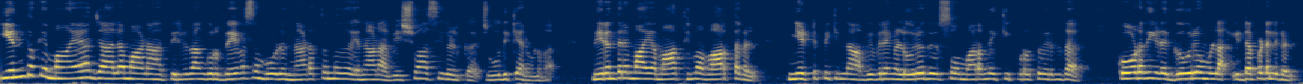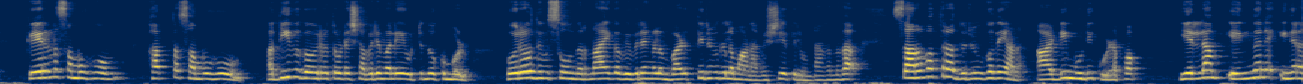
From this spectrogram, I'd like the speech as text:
എന്തൊക്കെ മായാജാലമാണ് തിരുവിതാംകൂർ ദേവസ്വം ബോർഡ് നടത്തുന്നത് എന്നാണ് വിശ്വാസികൾക്ക് ചോദിക്കാനുള്ളത്. നിരന്തരമായ മാധ്യമ വാർത്തകൾ ഞെട്ടിപ്പിക്കുന്ന വിവരങ്ങൾ ഓരോ ദിവസവും മറന്നേക്കി പുറത്തു വരുന്നത് കോടതിയുടെ ഗൗരവമുള്ള ഇടപെടലുകൾ. കേരള സമൂഹവും ഭക്ത സമൂഹവും അതീവ ഗൗരവത്തോടെ ശബരിമലയെ ഉറ്റുനോക്കുമ്പോൾ ഓരോ ദിവസവും നിർണായക വിവരങ്ങളും വഴിത്തിരിവുകളുമാണ് വിഷയത്തിലുണ്ടാകുന്നത് സർവത്ര ദുരൂഹതയാണ് അടിമുടി കുഴപ്പം. എല്ലാം എങ്ങനെ ഇങ്ങനെ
